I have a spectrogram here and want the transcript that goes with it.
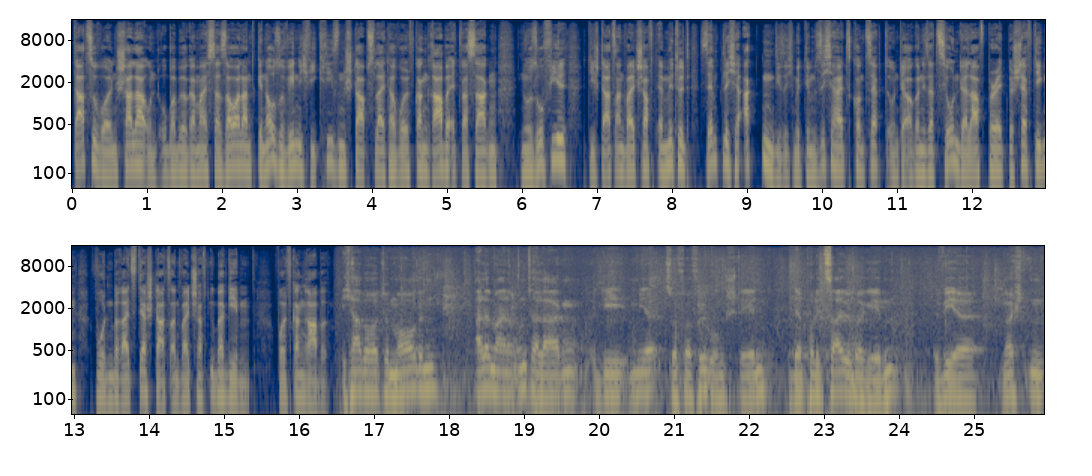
dazu wollen Schaller und Oberbürgermeister Sauerland genauso wenig wie Krisenstabsleiter Wolfgang Rabe etwas sagen. Nur so viel, die Staatsanwaltschaft ermittelt, sämtliche Akten, die sich mit dem Sicherheitskonzept und der Organisation der Love Parade beschäftigen, wurden bereits der Staatsanwaltschaft übergeben. Wolfgang Rabe. Ich habe heute Morgen alle meine Unterlagen, die mir zur Verfügung stehen, der Polizei übergeben. Wir möchten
